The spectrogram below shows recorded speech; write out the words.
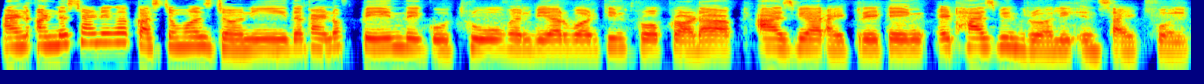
and understanding a customer's journey, the kind of pain they go through when we are working through a product as we are iterating. It has been really insightful.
